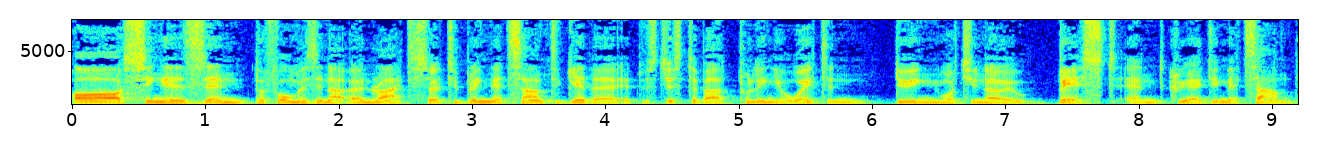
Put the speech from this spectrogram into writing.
are singers and performers in our own right. So to bring that sound together it was just about pulling your weight and doing what you know best and creating that sound.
